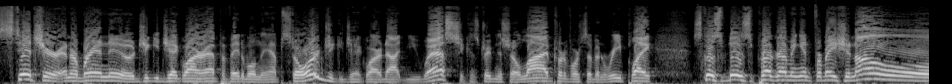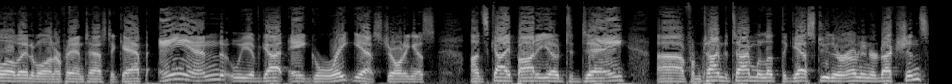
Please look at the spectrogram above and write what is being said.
Stitcher, and our brand new Jiggy Jaguar app available in the App Store, jiggyjaguar.us. You can stream the show live, 24 7 replay, exclusive news, programming information, all available on our fantastic app. And we have got a great guest joining us on Skype audio today. Uh, from time to time, we'll let the guests do their own introductions.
